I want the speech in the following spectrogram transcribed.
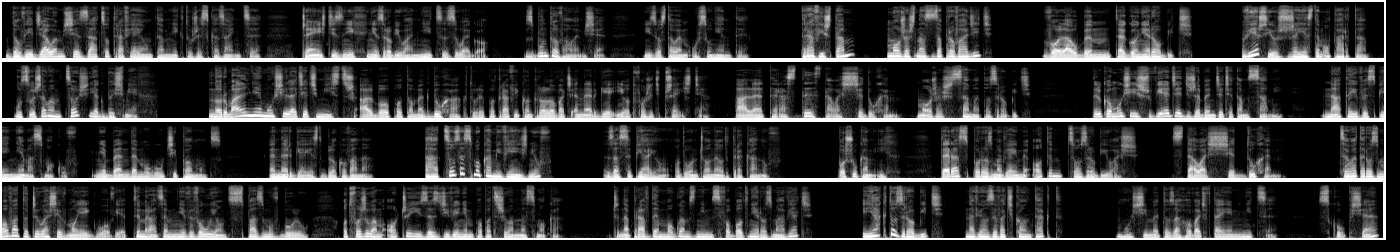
Dowiedziałem się, za co trafiają tam niektórzy skazańcy. Część z nich nie zrobiła nic złego. Zbuntowałem się i zostałem usunięty. Trafisz tam? Możesz nas zaprowadzić? Wolałbym tego nie robić. Wiesz już, że jestem uparta. Usłyszałam coś jakby śmiech. Normalnie musi lecieć mistrz albo potomek ducha, który potrafi kontrolować energię i otworzyć przejście. Ale teraz ty stałaś się duchem. Możesz sama to zrobić. Tylko musisz wiedzieć, że będziecie tam sami. Na tej wyspie nie ma smoków. Nie będę mógł ci pomóc. Energia jest blokowana. A co ze smokami więźniów? Zasypiają, odłączone od drakanów. Poszukam ich. Teraz porozmawiajmy o tym, co zrobiłaś. Stałaś się duchem. Cała ta rozmowa toczyła się w mojej głowie, tym razem nie wywołując spazmów bólu. Otworzyłam oczy i ze zdziwieniem popatrzyłam na smoka. Czy naprawdę mogłam z nim swobodnie rozmawiać? Jak to zrobić? Nawiązywać kontakt? Musimy to zachować w tajemnicy. Skup się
